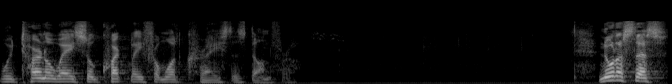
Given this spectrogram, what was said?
would turn away so quickly from what Christ has done for us? Notice this.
